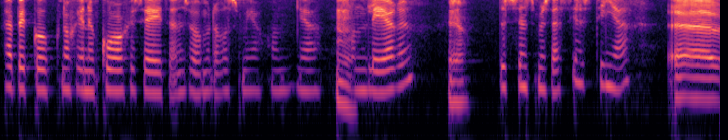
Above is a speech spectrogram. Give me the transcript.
heb ik ook nog in een koor gezeten en zo. Maar dat was meer gewoon, ja, Ja. van leren. ja. Dus sinds mijn zestiende, dus tien jaar. Eh,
